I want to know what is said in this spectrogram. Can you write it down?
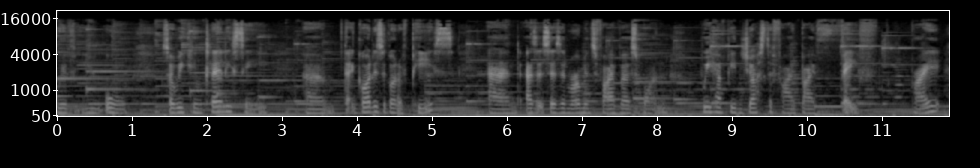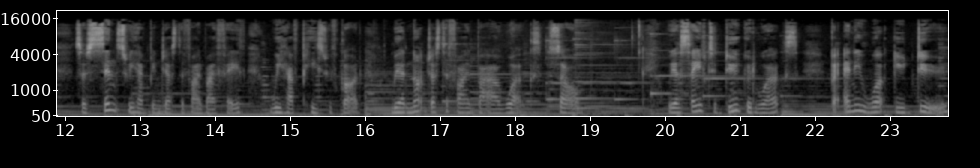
with you all. So we can clearly see um, that God is a God of peace. And as it says in Romans 5, verse 1, we have been justified by faith, right? So, since we have been justified by faith, we have peace with God. We are not justified by our works. So, we are saved to do good works, but any work you do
